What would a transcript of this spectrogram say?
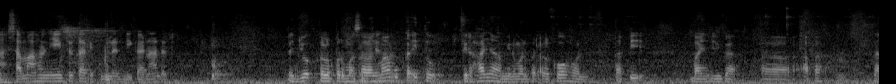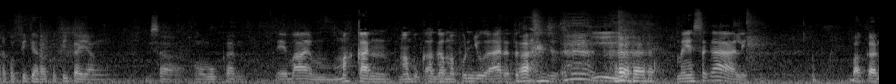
Nah sama halnya itu tadi kemudian di Kanada tuh. Dan juga kalau permasalahan mabuk Kak, itu tidak hanya minuman beralkohol. Tapi banyak juga eh, apa narkotika narkotika yang bisa memabukkan eh bah, makan mabuk agama pun juga ada tuh. Iya banyak sekali. Bahkan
